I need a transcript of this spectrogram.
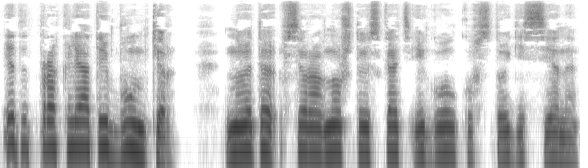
этот проклятый бункер, но это все равно, что искать иголку в стоге сена.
